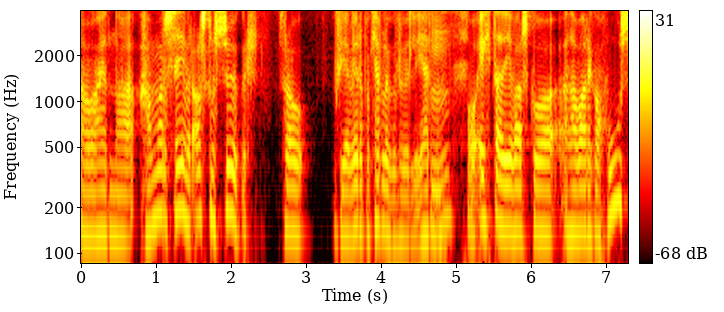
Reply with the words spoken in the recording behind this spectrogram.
og hérna, hann var að segja mér alls konar sögur frá því að vera upp á keflauguflugvilli í hernum. Mm. og eitt af því var sko að það var eitthvað hús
